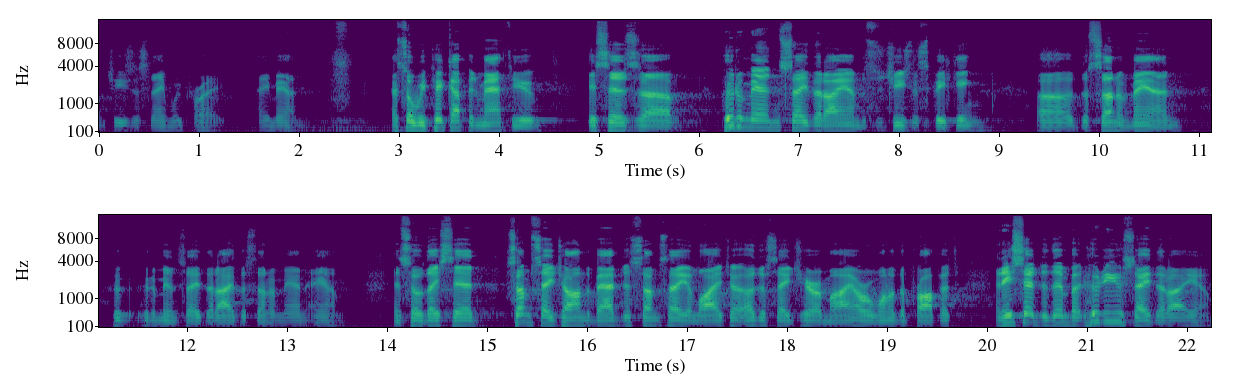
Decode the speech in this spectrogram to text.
In Jesus' name we pray. Amen. And so we pick up in Matthew. It says, uh, Who do men say that I am? This is Jesus speaking. Uh, the Son of Man. Who, who do men say that I, the Son of Man, am? And so they said, Some say John the Baptist, some say Elijah, others say Jeremiah or one of the prophets. And he said to them, But who do you say that I am?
